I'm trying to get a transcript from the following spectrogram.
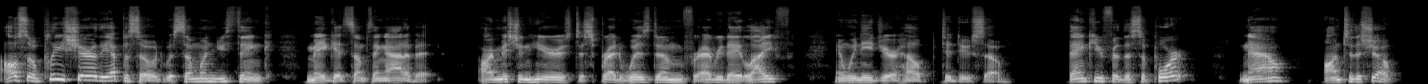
Also, please share the episode with someone you think may get something out of it. Our mission here is to spread wisdom for everyday life, and we need your help to do so. Thank you for the support. Now, on to the show.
